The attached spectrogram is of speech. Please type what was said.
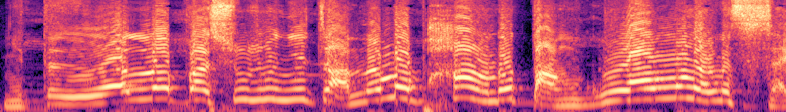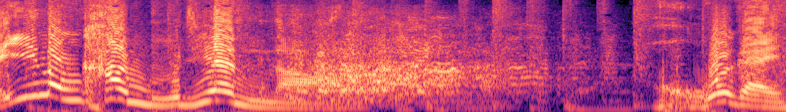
你得了吧，叔叔，你长那么胖，都挡光了，那谁能看不见呢？活该！”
